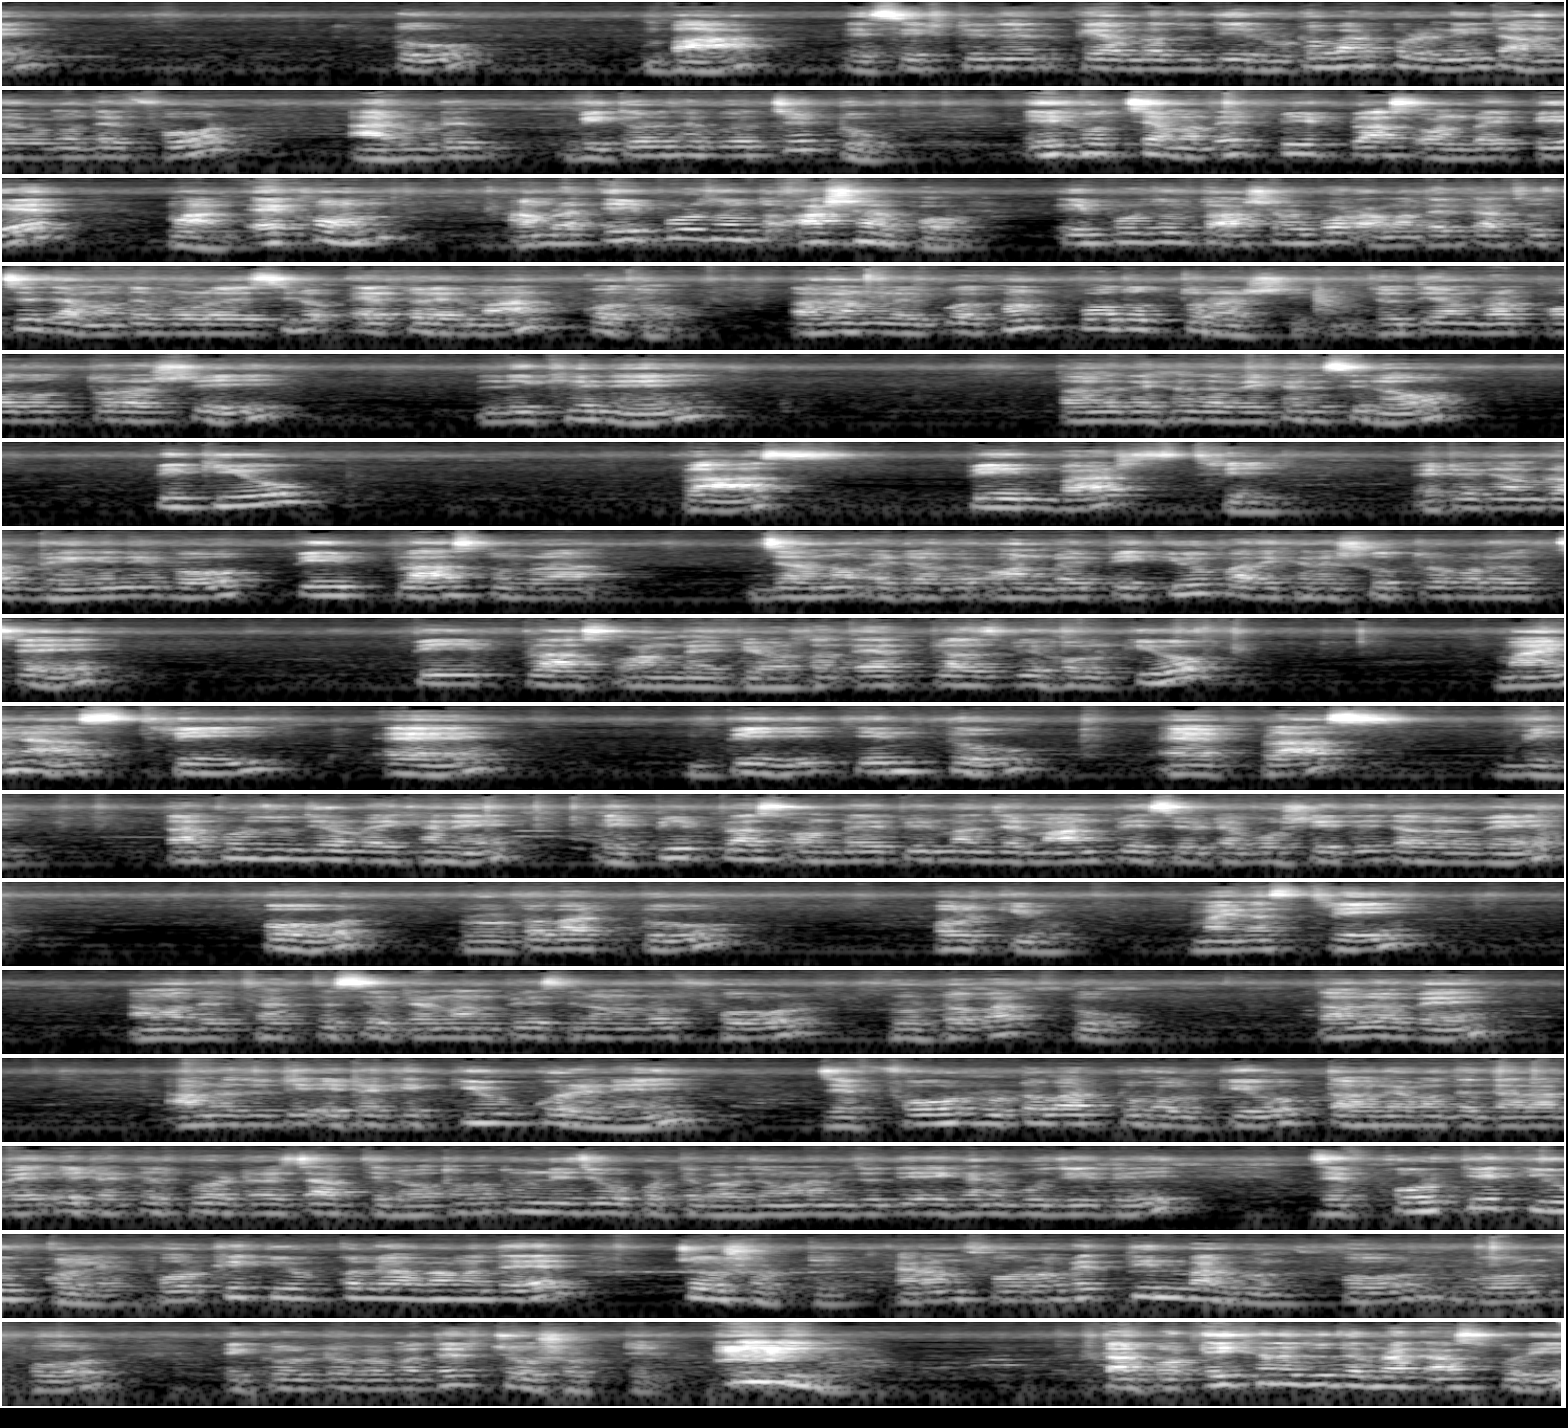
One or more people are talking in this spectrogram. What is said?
টু বা এই সিক্সটিনেরকে আমরা যদি রুট ওভার করে নিই, তাহলে আমাদের ফোর আর রুটের ভিতরে থাকবে হচ্ছে টু এই হচ্ছে আমাদের P plus one by P এর মান। এখন আমরা এই পর্যন্ত আসার পর, এই পর্যন্ত আসার পর আমাদের কাজ হচ্ছে যে আমাদের বলা হয়েছিল এত এর মান কত? তাহলে আমরা লিখব এখন প্রদত্ত রাশি। যদি আমরা প্রদত্ত রাশি লিখে নেই, তাহলে দেখা যাবে এখানে ছিল P Q plus P inverse three এটাকে আমরা ভেঙে নেব পি প্লাস তোমরা জানো এটা হবে ওয়ান বাই পি কিউব আর এখানে সূত্র পরে হচ্ছে P plus one by P অর্থাৎ F plus B whole cube minus three A B into A plus B তারপর যদি আমরা এখানে এই পি প্লাস ওয়ান বাই পির মান যে মান পেয়েছি ওটা বসিয়ে দিই, তাহলে হবে four root over two whole cube minus three আমাদের থাকতেছে এটার মান পেয়েছিলাম আমরা ফোর রুট ওভার টু তাহলে হবে, আমরা যদি এটাকে কিউব করে নেই, যে four root over two whole cube তাহলে আমাদের দাঁড়াবে এটা ক্যালকুলেটারে চাপ দিলে, অথবা তুমি নিজেও করতে পারো। যেমন আমি যদি এখানে বুঝিয়ে দিই যে ফোর কে কিউব করলে ফোর কে কিউব করলে হবে আমাদের চৌষট্টি, কারণ ফোর হবে তিনবার গুণ ফোর গুণ ফোর ইকুয়াল টু হবে আমাদের চৌষট্টি। তারপর এইখানে যদি আমরা কাজ করি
